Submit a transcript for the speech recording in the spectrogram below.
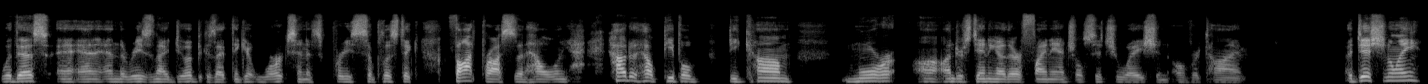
with this and, and the reason I do it because I think it works and it's a pretty simplistic thought process on how how to help people become more uh, understanding of their financial situation over time. Additionally,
